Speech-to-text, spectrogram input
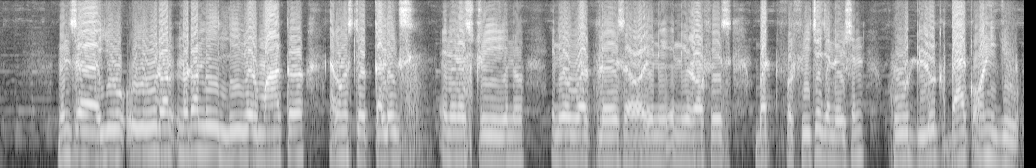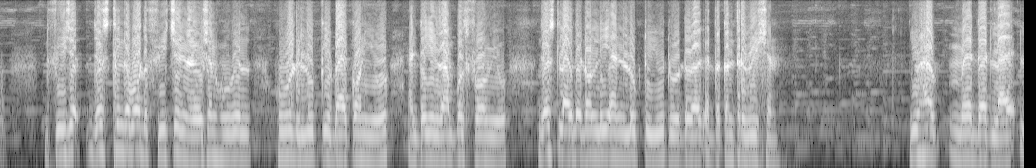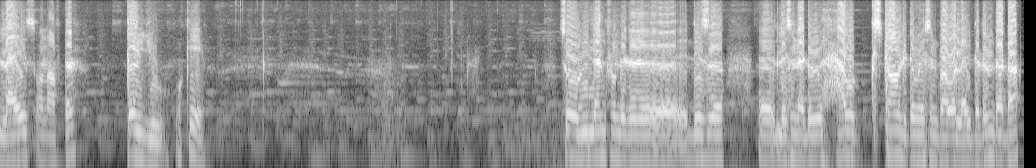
Means uh, you you would not only leave your mark uh, amongst your colleagues in industry you know in your workplace or in, in your office but for future generation who would look back on you future just think about the future generation who will who would look back on you and take examples from you just like that only and look to you to, the contribution. You have made that li lives on after to you okay? So we learn from the, uh, this uh, uh, lesson that we have a strong determination power like Ratan Tata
